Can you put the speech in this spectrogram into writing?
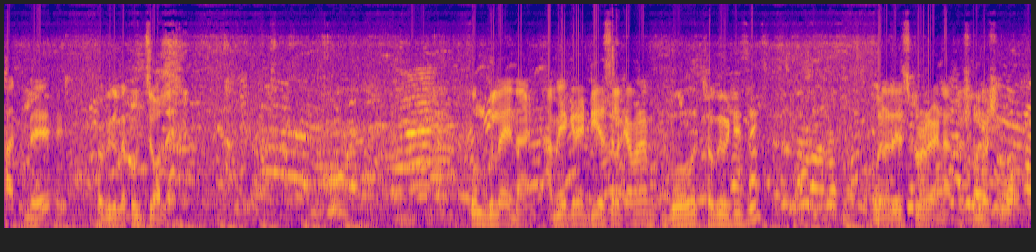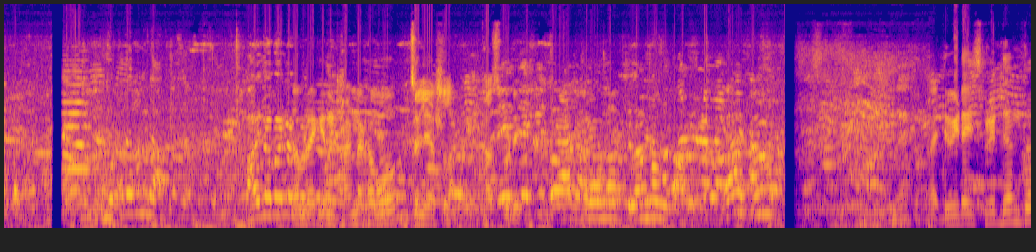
থাকলে ছবিগুলো খুব জলে ফুলগুলাই নাই। আমি এখানে ডিএসএল ক্যামেরা বহু ছবি উঠেছি। ওখানে রেস্টুরেন্ট আছে, সুন্দর সুন্দর। তো আমরা এখানে ঠান্ডা খাব, চলে আসলাম ফাস্টফুডে ভাই, দুইটা স্প্রিট দেন তো।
